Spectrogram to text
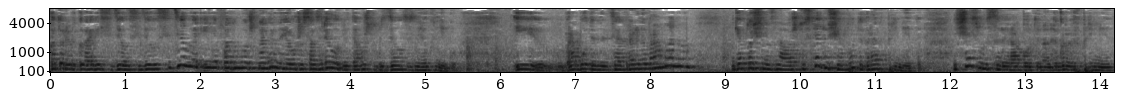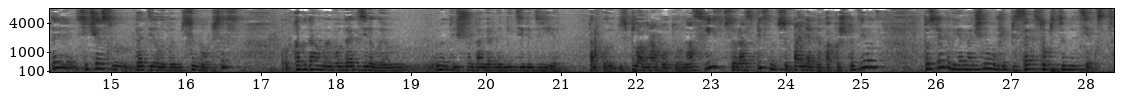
которая в голове сидела, сидела, сидела, и я подумала, что, наверное, я уже созрела для того, чтобы сделать из нее книгу. И работая над театральным романом, я точно знала, что следующее будет игра в приметы. Сейчас мы с Ирой работаем над игрой в приметы. Сейчас мы доделываем синопсис. Когда мы его доделаем, ну это еще, наверное, недели две, такой, план работы у нас есть, все расписано, все понятно, как и что делать. После этого я начну уже писать собственный текст.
